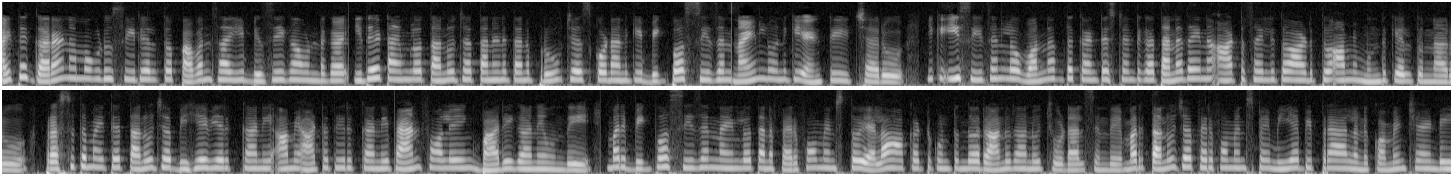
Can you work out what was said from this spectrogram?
అయితే గరానా మొగుడు సీరియల్తో పవన్ సాయి బిజీగా ఉండగా ఇదే టైంలో తనుజ తనని తను ప్రూవ్ చేసుకోవడానికి బిగ్ బాస్ సీజన్ నైన్ లోనికి ఎంట్రీ ఇచ్చారు. ఇక ఈ సీజన్లో వన్ ఆఫ్ ద కంటెస్టెంట్గా తనదైన ఆట శైలితో ఆడుతూ ఆమె ముందుకెళ్తున్నారు. ప్రస్తుతం అయితే తనుజ బిహేవియర్ కానీ ఆమె ఆట తీరుకు కానీ ఫ్యాన్ ఫాలోయింగ్ భారీగానే ఉంది. మరి బిగ్ బాస్ సీజన్ నైన్లో తన పెర్ఫార్మెన్స్తో ఎలా ఆకట్టుకుంటుందో రాను రాను చూడాల్సిందే. మరి తనుజ పెర్ఫార్మెన్స్ పై మీ అభిప్రాయాలను కామెంట్ చేయండి.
